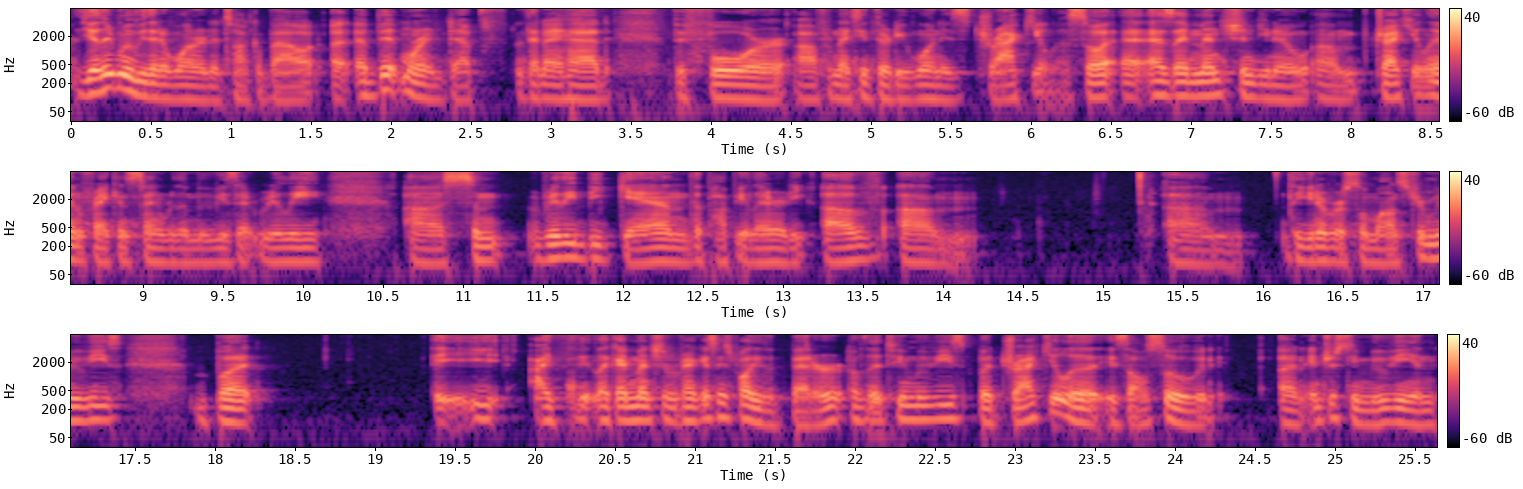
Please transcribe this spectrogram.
The other movie that I wanted to talk about a, a bit more in depth than I had before uh, from 1931 is Dracula. So as I mentioned, you know, um, Dracula and Frankenstein were the movies that really, uh, some really began the popularity of um, um, the Universal monster movies. But I think, like I mentioned, Frankenstein is probably the better of the two movies, but Dracula is also an, an interesting movie, and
